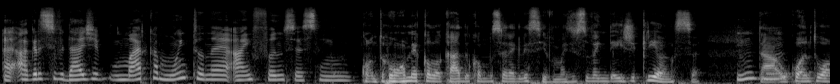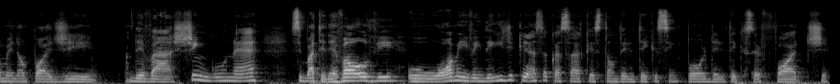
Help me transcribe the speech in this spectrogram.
É, a agressividade marca muito, né, a infância, assim. Quanto o homem é colocado como ser agressivo, mas isso vem desde criança, tá? uhum. tá? O quanto o homem não pode levar xingo, né? Se bater, devolve. O homem vem desde criança com essa questão dele ter que se impor, dele ter que ser forte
